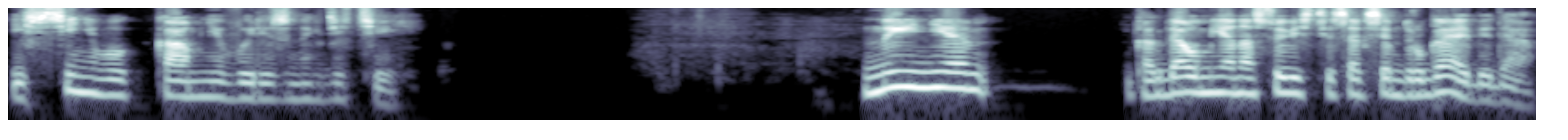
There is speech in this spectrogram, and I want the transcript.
из синего камня вырезанных детей. Ныне когда у меня на совести совсем другая беда.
